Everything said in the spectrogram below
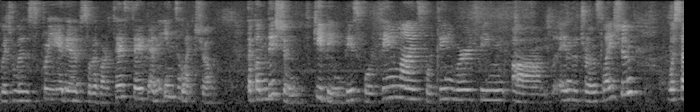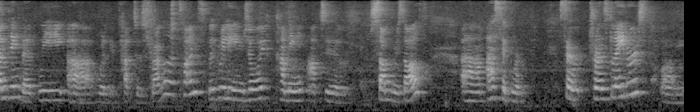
which was creative, sort of artistic, and intellectual. The condition of keeping these 14 lines, 14 words um, in the translation was something that we uh, really had to struggle at times, but really enjoyed coming up to some result uh, as a group. So translators, um,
